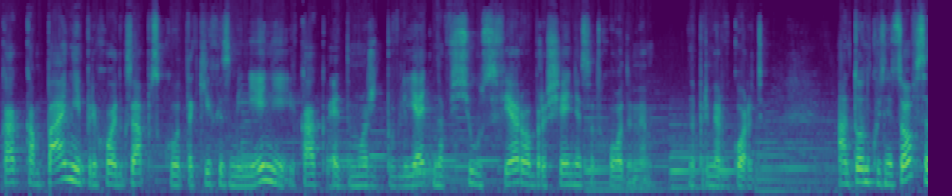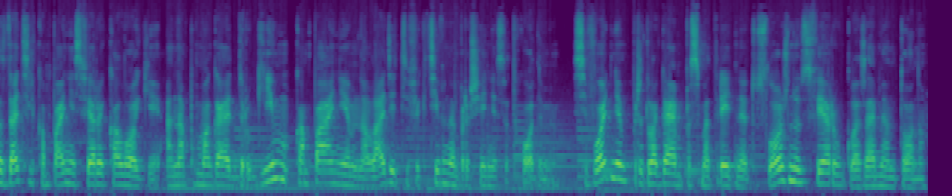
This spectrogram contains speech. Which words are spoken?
как компании приходят к запуску таких изменений и как это может повлиять на всю сферу обращения с отходами, например, в городе. Антон Кузнецов – создатель компании «Сфера экологии». Она помогает другим компаниям наладить эффективное обращение с отходами. Сегодня предлагаем посмотреть на эту сложную сферу глазами Антона.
